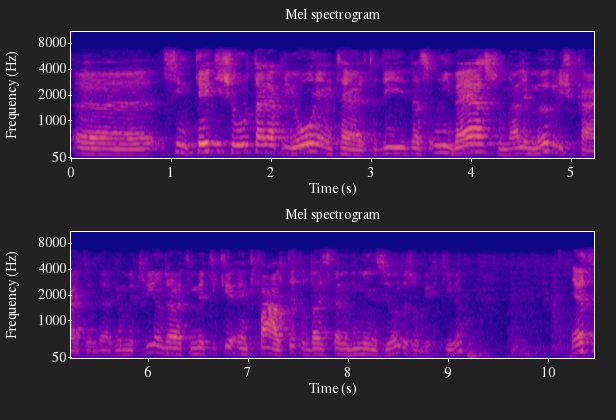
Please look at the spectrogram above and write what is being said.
äh, synthetische Urteile a priori enthält, die das Universum, alle Möglichkeiten der Geometrie und der Arithmetik entfaltet, und das ist eine Dimension des Objektiven, jetzt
